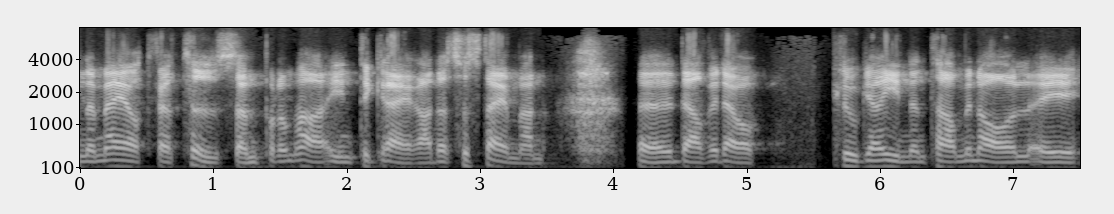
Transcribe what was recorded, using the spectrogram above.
NMEA 2000 på de här integrerade systemen eh, där vi då pluggar in en terminal i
